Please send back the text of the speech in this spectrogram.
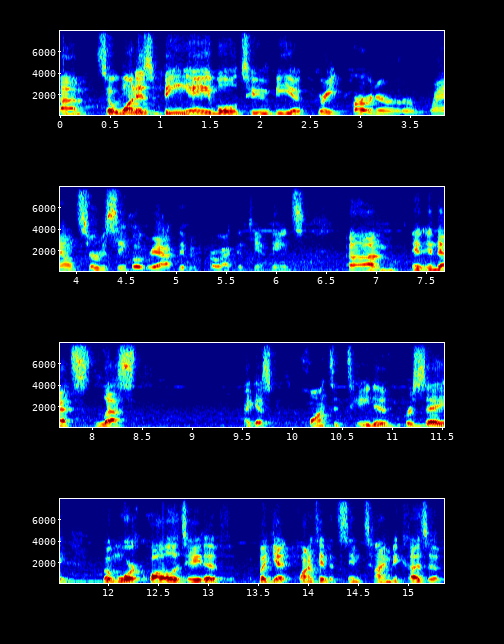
Um, so one is being able to be a great partner around servicing both reactive and proactive campaigns, um, and, and that's less, I guess, quantitative per se, but more qualitative, but yet quantitative at the same time because of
